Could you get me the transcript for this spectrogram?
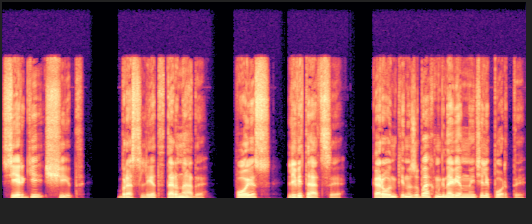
Серьги — щит, браслет — торнадо, пояс Левитация. Коронки на зубах — мгновенные телепорты.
